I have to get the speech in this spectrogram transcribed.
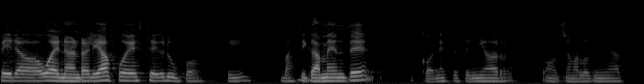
Pero bueno, en realidad fue este grupo, ¿sí? Básicamente, con este señor, vamos a llamarlo señor,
